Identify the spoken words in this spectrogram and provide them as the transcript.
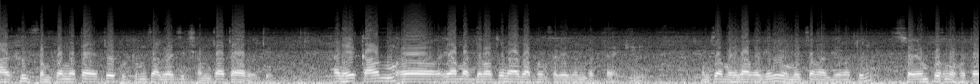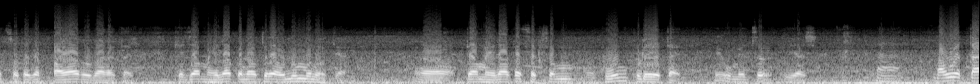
आर्थिक संपन्नता येते कुटुंब चालवायची क्षमता तयार होते. आणि हे काम या माध्यमातून आज आपण सगळेजण बघताय की आमच्या महिला भगिनी उमेदच्या माध्यमातून स्वयंपूर्ण होत आहेत स्वतःच्या पायावर उभा राहत आहेत की ज्या महिला कोणावर तरी अवलंबून होत्या त्या महिला आता सक्षम होऊन पुढे येत आहेत. हे उमेदचं यश आहे. हां. भाऊ आता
